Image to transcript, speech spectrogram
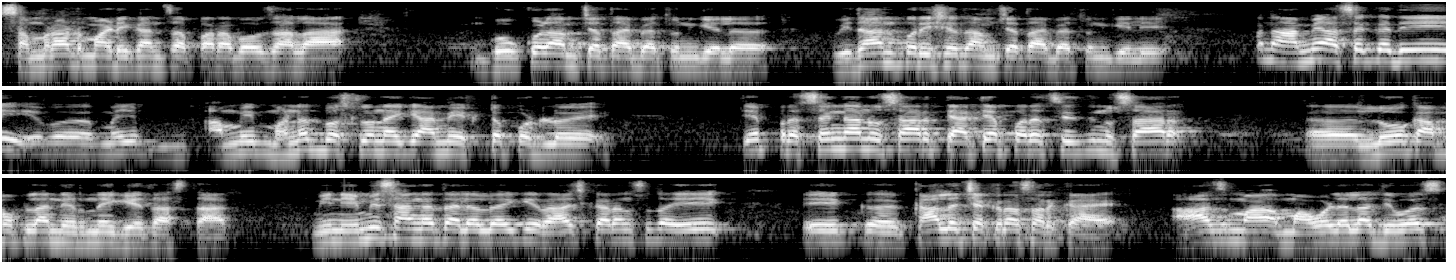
सम्राट माडिकांचा पराभव झाला. गोकुळ आमच्या ताब्यातून गेलं विधान परिषद आमच्या ताब्यातून गेली. पण आम्ही असं कधी म्हणजे आम्ही म्हणत बसलो नाही की आम्ही एकटं पडलोय. ते प्रसंगानुसार त्या त्या परिस्थितीनुसार लोक आपापला निर्णय घेत असतात. मी नेहमी सांगत आलेलो आहे की राजकारण सुद्धा एक एक कालचक्रासारखं आहे. आज मा मावळलेला दिवस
